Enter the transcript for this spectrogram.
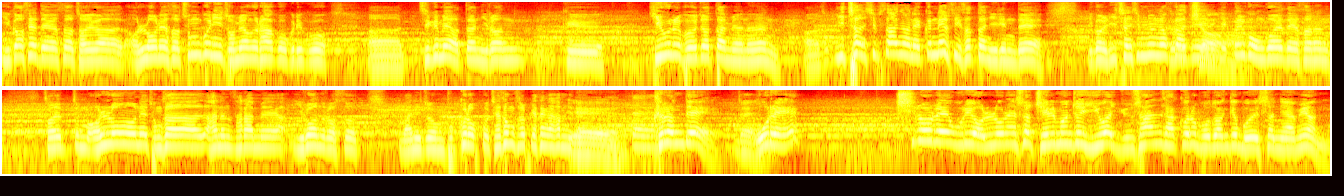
이것에 대해서 저희가 언론에서 충분히 조명을 하고 그리고 어, 지금의 어떤 이런 그 기운을 보여줬다면은 어, 2014년에 끝낼 수 있었던 일인데 이걸 2016년까지 그렇죠. 이렇게 끌고 온 거에 대해서는 저희 좀 언론에 종사하는 사람의 일원으로서 많이 좀 부끄럽고 죄송스럽게 생각합니다. 예. 네. 그런데 네. 올해 7월에 우리 언론에서 제일 먼저 이와 유사한 사건을 보도한 게 뭐였었냐면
